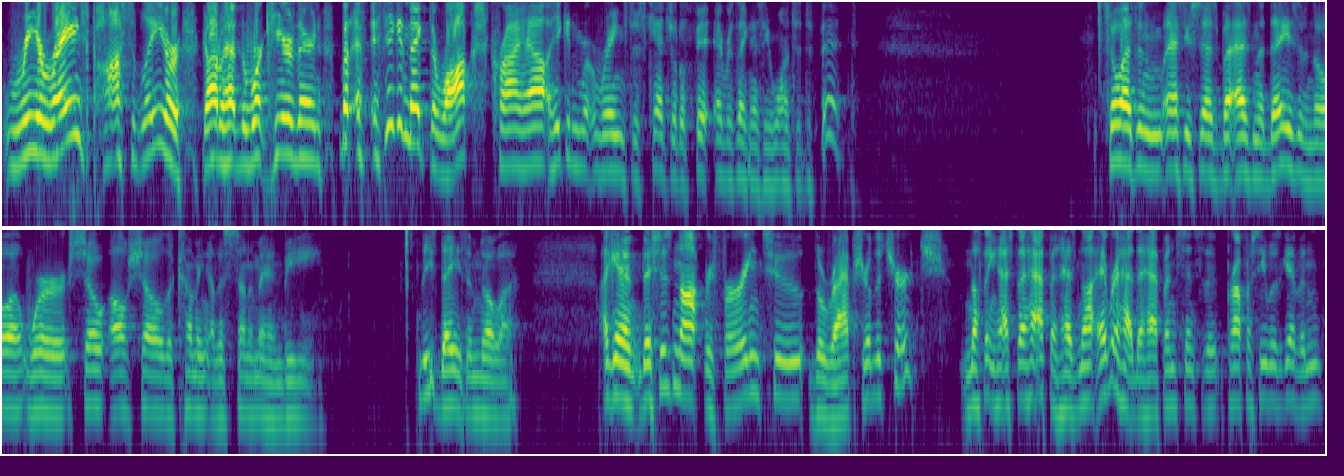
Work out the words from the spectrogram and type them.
rearranged, possibly, or God would have to work here, there. But if, if he can make the rocks cry out, he can arrange the schedule to fit everything as he wants it to fit. So, as in Matthew says, but as in the days of Noah were, so also the coming of the Son of Man be. These days of Noah. Again, this is not referring to the rapture of the church. Nothing has to happen, has not ever had to happen since the prophecy was given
